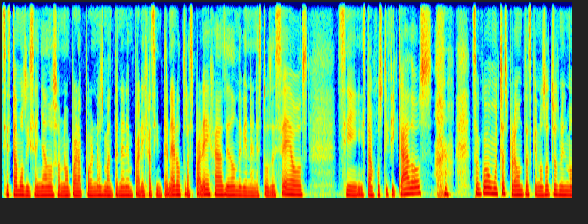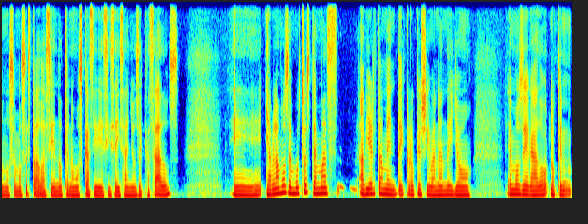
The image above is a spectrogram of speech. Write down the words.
si estamos diseñados o no para podernos mantener en pareja sin tener otras parejas, de dónde vienen estos deseos, si están justificados. Son como muchas preguntas que nosotros mismos nos hemos estado haciendo. Tenemos casi 16 años de casados. Eh, y hablamos de muchos temas abiertamente creo que Shivananda y yo hemos llegado, lo que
